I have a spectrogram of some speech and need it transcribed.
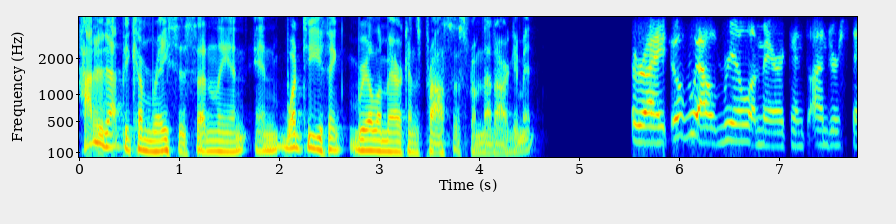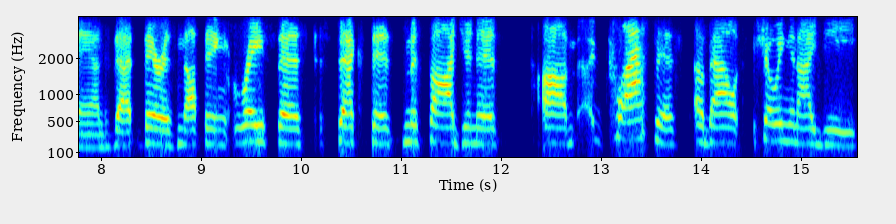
How did that become racist suddenly? And, and what do you think real Americans process from that argument? Right. Well, real Americans understand that there is nothing racist, sexist, misogynist, um, classist about showing an ID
